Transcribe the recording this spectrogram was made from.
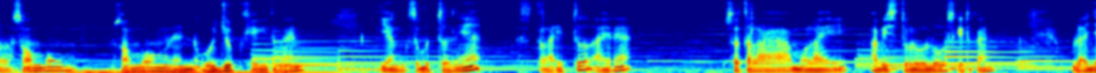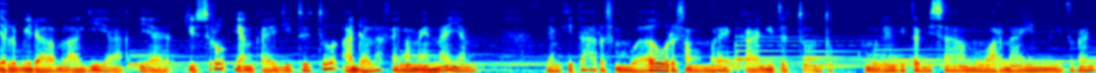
oh, sombong sombong dan ujub kayak gitu kan yang sebetulnya setelah itu akhirnya setelah mulai habis itu lulus gitu kan belajar lebih dalam lagi ya ya justru yang kayak gitu itu adalah fenomena yang yang kita harus membaur sama mereka gitu tuh untuk kemudian kita bisa mewarnain gitu kan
